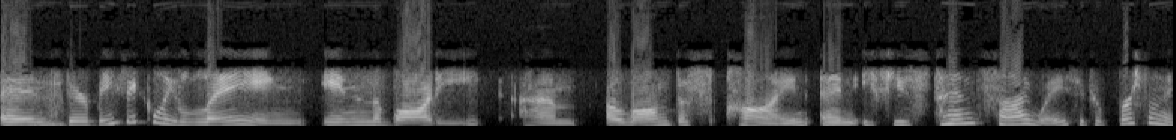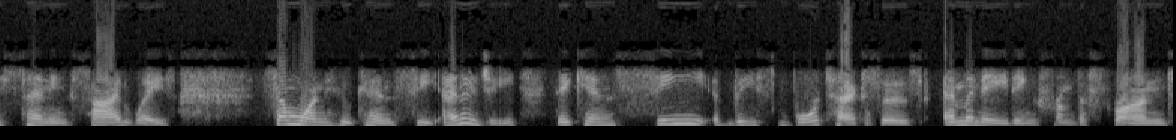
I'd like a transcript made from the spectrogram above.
and mm-hmm. they're basically laying in the body um, along the spine. And if you stand sideways, if a person is standing sideways, someone who can see energy, they can see these vortexes emanating from the front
